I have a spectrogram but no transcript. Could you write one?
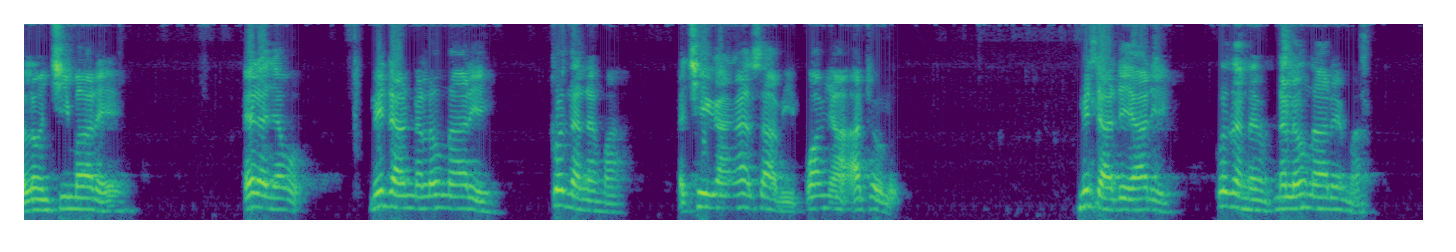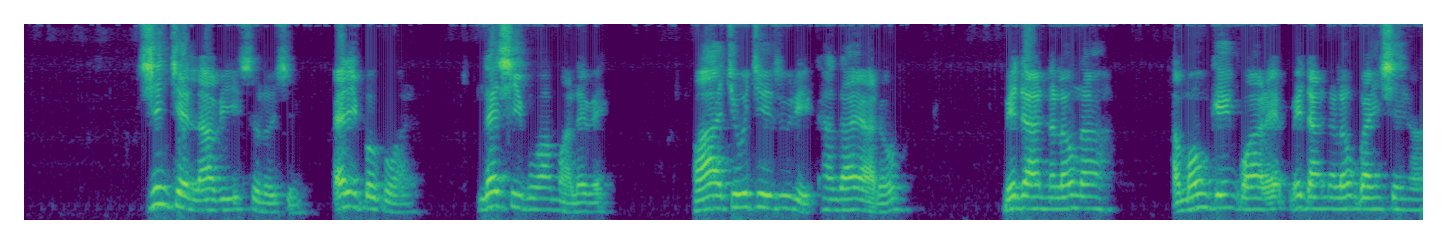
အလွန်ကြီးမားတယ်။အဲ့ဒါကြောင့်မို့ မေတ္တာနှလုံးသားတွေကိုယ်တဏ္ဍမှာအခြေခံကစပြီးပွားများအထုတ်လို့မေတ္တာတရားတွေကိုယ်တဏ္ဍနှလုံးသားထဲမှာရှင်းကျက်လာပြီဆိုလို့ရှိရင်အဲ့ဒီပုဂ္ဂိုလ်ဟာလက်ရှိဘဝမှာလည်းပဲဘာအကျိုးကျေးဇူးတွေခံစားရတော့မေတ္တာနှလုံးသားအမုန်းကင်းကွာတဲ့မေတ္တာနှလုံးပိုင်းရှင်ဟာ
